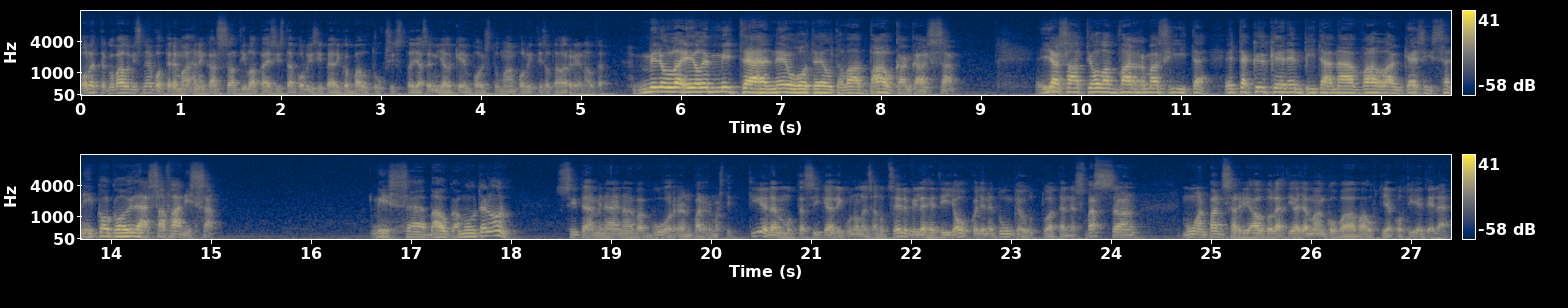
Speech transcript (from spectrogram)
Oletteko valmis neuvottelemaan hänen kanssaan tilapäisistä poliisipäällikön valtuuksista ja sen jälkeen poistumaan poliittiselta areenalta? Minulla ei ole mitään neuvoteltavaa Baukan kanssa. Ja saatte olla varma siitä, että kykenen pitämään vallan käsissäni koko Ylä-Safanissa. Missä Bauka muuten on? Sitä minä en aivan vuoren varmasti tiedä, mutta sikäli kun olen saanut selville heti joukkojenne tunkeuduttua tänne Svassaan, muuan panssariauto lähti ajamaan kovaa vauhtia kohti etelää.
